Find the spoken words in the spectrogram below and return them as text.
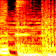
you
